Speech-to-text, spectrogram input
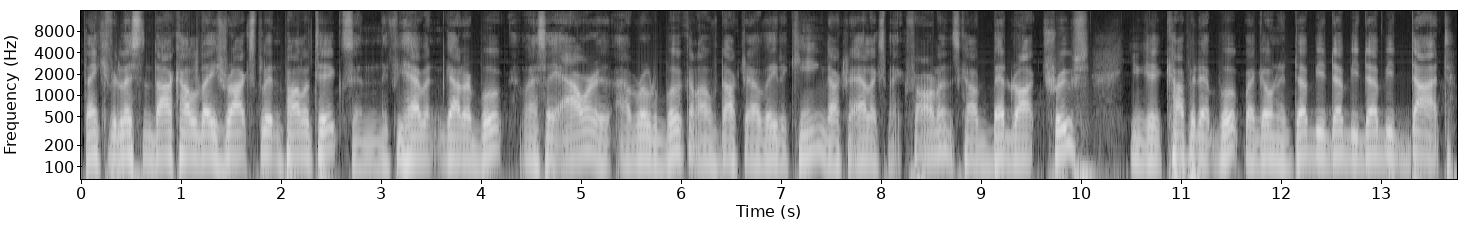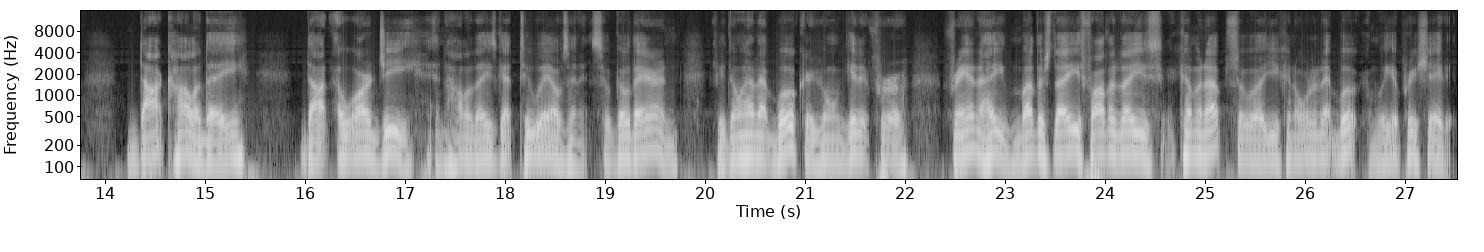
Thank you for listening to Doc Holliday's Rock Splitting Politics. And if you haven't got our book, when I say our, I wrote a book along with Dr. Alveda King, Dr. Alex McFarland. It's called Bedrock Truths. You can get a copy of that book by going to www.docholliday.org. And Holliday's got two L's in it. So go there, and if you don't have that book or you want to get it for a friend, hey, Mother's Day, Father's Day is coming up, so uh, you can order that book, and we appreciate it.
